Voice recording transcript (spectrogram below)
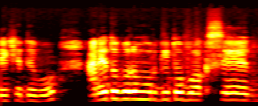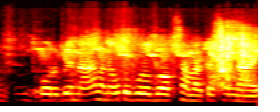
রেখে দেব। আর এত বড় মুরগি তো বক্সে ধরবে না মানে অত বড় বক্স আমার কাছে নাই।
